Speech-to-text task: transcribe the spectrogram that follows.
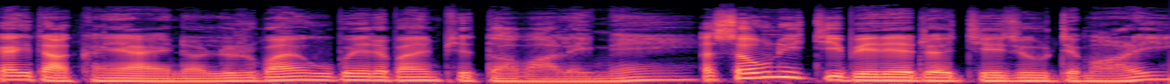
ကိုက်တာခံရရင်တော့လူတစ်ပိုင်းဟူပေးတစ်ပိုင်းဖြစ်သွားပါလိမ့်မယ်။အဆုံးထိကြည့်ပေးတဲ့အတွက်ကျေးဇူးတင်ပါတယ်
